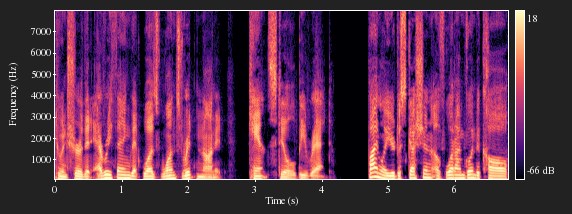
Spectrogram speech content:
to ensure that everything that was once written on it can't still be read. Finally, your discussion of what I'm going to call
